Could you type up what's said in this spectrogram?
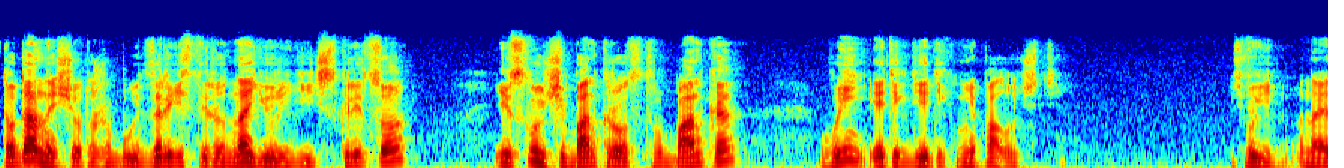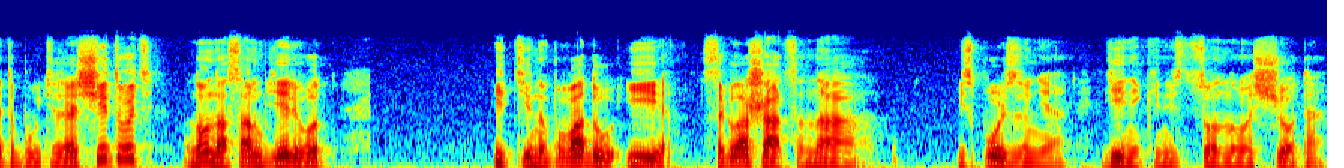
то данный счет уже будет зарегистрирован на юридическое лицо, и в случае банкротства банка вы этих денег не получите. Вы на это будете рассчитывать, но на самом деле вот идти на поводу и соглашаться на использование денег инвестиционного счета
